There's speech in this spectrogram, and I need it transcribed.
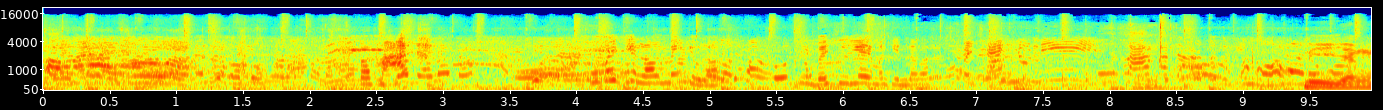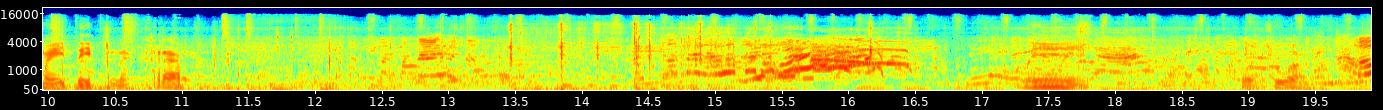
พอไม่ได้ชื่ออะก็พัดกูไม่กินแล้วไม่อยู่แล้วหนูไปซื้อเลขมากินได้ปะไปใช้อยู่นี่นี่ยังไม่ติดนะครับ นี่ปวดช่วงโอ้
